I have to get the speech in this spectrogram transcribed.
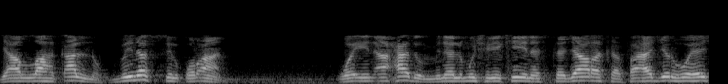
يا الله قال نو بنفس القرآن. وإن أحد من المشركين استجارك فأجره إيش؟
